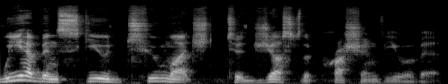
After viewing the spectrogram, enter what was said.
we have been skewed too much to just the Prussian view of it.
